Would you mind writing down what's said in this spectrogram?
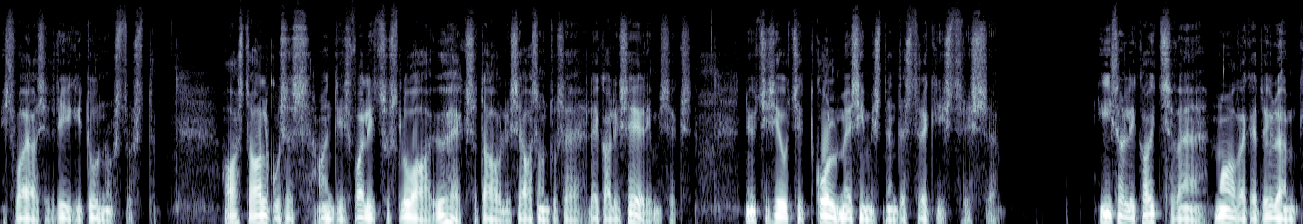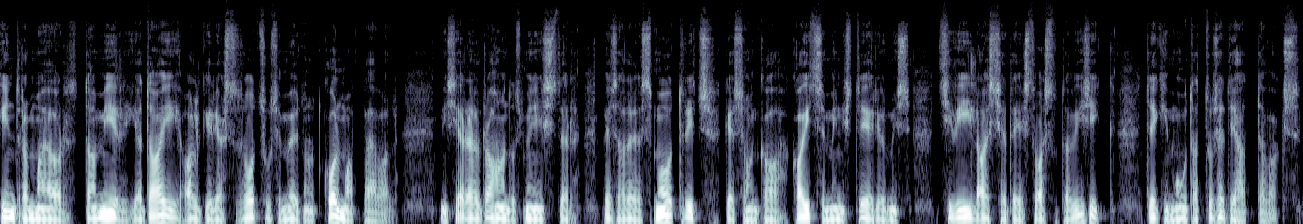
mis vajasid riigi tunnustust. aasta alguses andis valitsus loa üheksa taolise asunduse legaliseerimiseks. nüüd siis jõudsid kolm esimest nendest registrisse Iisraeli kaitseväe maavägede ülem kindralmajor Tamir Jadai allkirjastas otsuse möödunud kolmapäeval, misjärel rahandusminister Bezalel Smotrich, kes on ka Kaitseministeeriumis tsiviilasjade eest vastutav isik, tegi muudatuse teatavaks.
